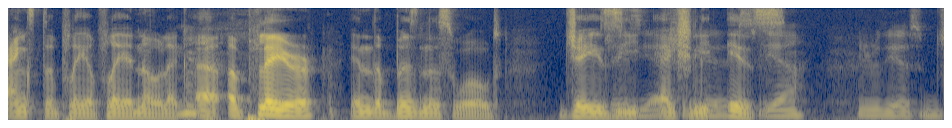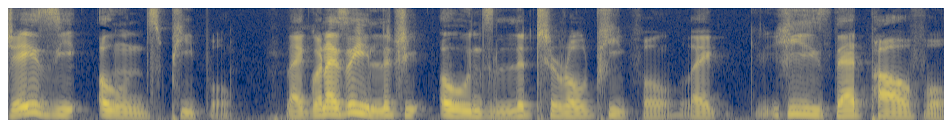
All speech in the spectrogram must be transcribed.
gangster player, player, no, like a, a player in the business world, Jay Z Jay-Z actually is. Yeah, he really is. Jay Z owns people. Like when I say he literally owns literal people, like he's that powerful.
